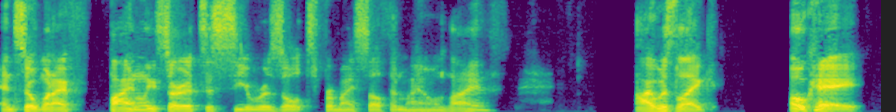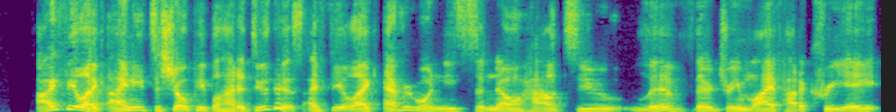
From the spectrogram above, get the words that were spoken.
And so when I finally started to see results for myself in my own life, I was like, okay, I feel like I need to show people how to do this. I feel like everyone needs to know how to live their dream life, how to create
